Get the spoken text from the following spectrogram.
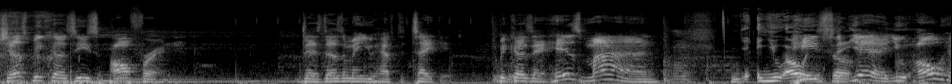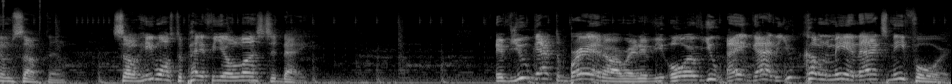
just because he's offering, this doesn't mean you have to take it. Because in his mind, you owe him something. yeah, you owe him something. So he wants to pay for your lunch today. If you got the bread already, if you or if you ain't got it, you can come to me and ask me for it.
